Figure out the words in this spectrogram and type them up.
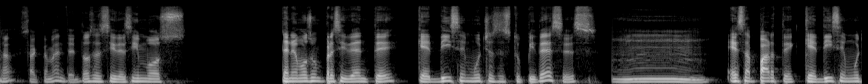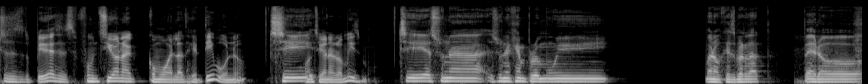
¿No? Exactamente. Entonces, si decimos, tenemos un presidente que dice muchas estupideces, Mm. esa parte que dice muchas estupideces funciona como el adjetivo, ¿no? Sí, Funciona lo mismo. sí, es, una, es un ejemplo muy... Bueno, que es verdad. Pero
